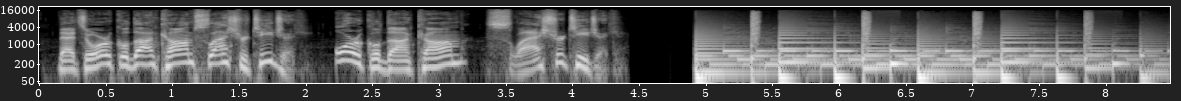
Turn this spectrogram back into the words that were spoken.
That's oracle.com slash strategic. Oracle.com slash strategic.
